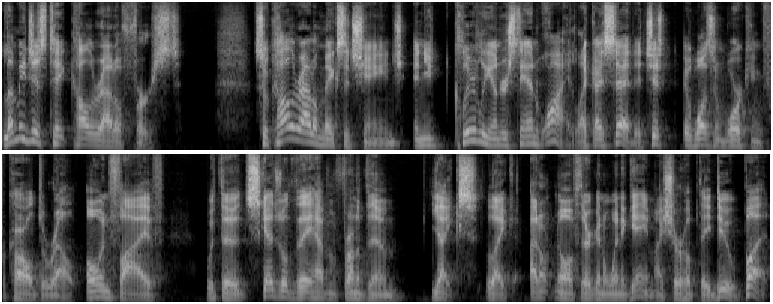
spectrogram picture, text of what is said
let me just take Colorado first. So Colorado makes a change, and you clearly understand why. Like I said, it just it wasn't working for Karl Dorrell. 0 and 5 with the schedule that they have in front of them. Yikes! Like I don't know if they're going to win a game. I sure hope they do. But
